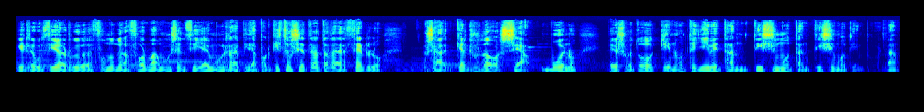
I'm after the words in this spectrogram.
y reducir el ruido de fondo de una forma muy sencilla y muy rápida, porque esto se trata de hacerlo, o sea, que el resultado sea bueno, pero sobre todo que no te lleve tantísimo, tantísimo tiempo, ¿verdad?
